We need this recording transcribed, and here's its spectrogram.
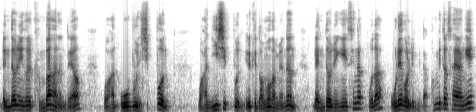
렌더링을 금방 하는데요. 뭐 한 5분, 10분, 뭐 한 20분 이렇게 넘어가면은 렌더링이 생각보다 오래 걸립니다. 컴퓨터 사양이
